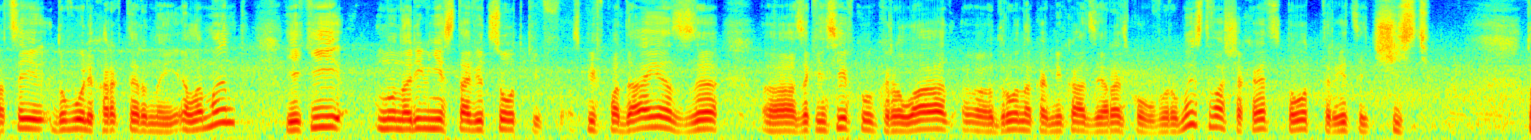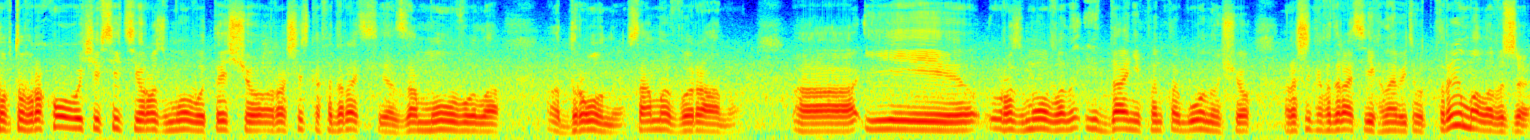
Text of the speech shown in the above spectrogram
е, це доволі характерний елемент, який ну, на рівні 100% співпадає з е, за кінцівкою крила е, дрона камікадзе іранського виробництва Шахет 136. Тобто, враховуючи всі ці розмови, те, що Російська Федерація замовила дрони саме в Ірану, і розмова і дані Пентагону, що Російська Федерація їх навіть отримала вже,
